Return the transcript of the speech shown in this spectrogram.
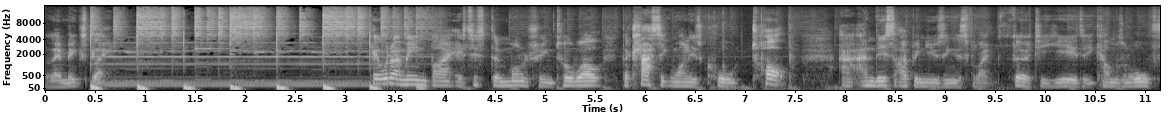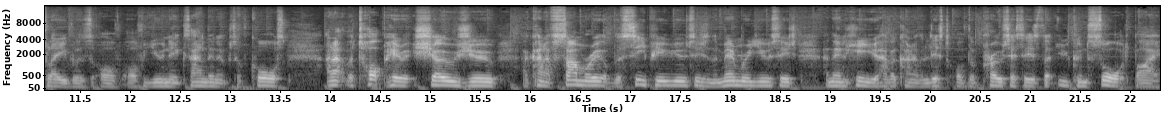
let me explain. Okay, what do I mean by a system monitoring tool? Well, the classic one is called TOP. Uh, and this I've been using this for like 30 years. It comes on all flavors of, of Unix and Linux, of course. And at the top here, it shows you a kind of summary of the CPU usage and the memory usage. And then here you have a kind of a list of the processes that you can sort by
